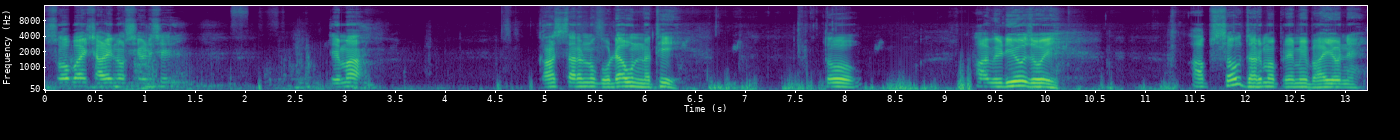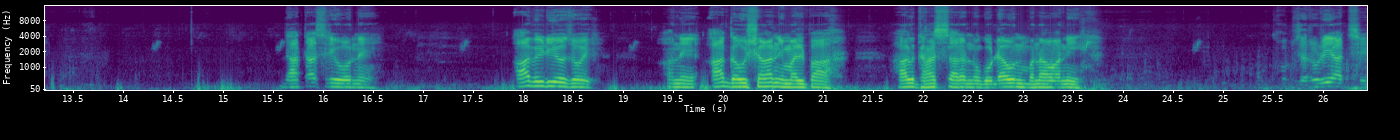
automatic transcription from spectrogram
સો બાય ચાળીનો શેડ છે. તેમાં ઘાસચારાનું ગોડાઉન નથી. તો આ વીડિયો જોઈ આપ સૌ ધર્મપ્રેમી ભાઈઓને દાતાશ્રીઓને આ વીડિયો જોઈ અને આ ગૌશાળાની મલપા હાલ ઘાસચારાનું ગોડાઉન બનાવવાની ખૂબ જરૂરિયાત છે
